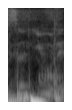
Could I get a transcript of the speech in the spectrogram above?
You. a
